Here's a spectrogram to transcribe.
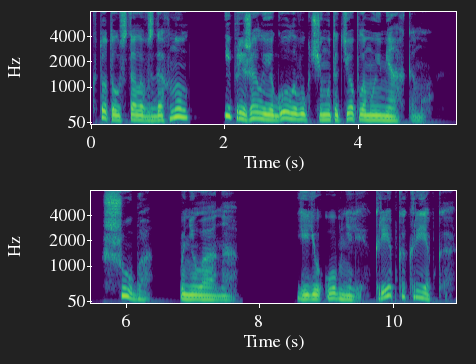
Кто-то устало вздохнул и прижал ее голову к чему-то теплому и мягкому. «Шуба», — поняла она. Ее обняли крепко-крепко,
